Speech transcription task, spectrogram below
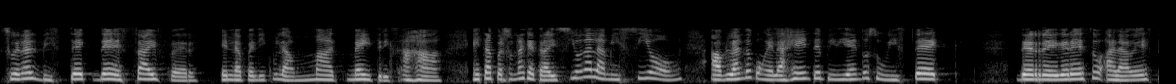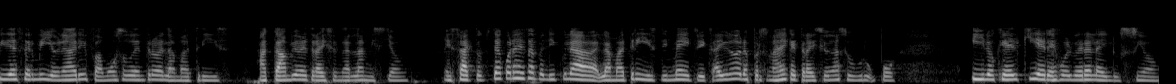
Suena el bistec de Cypher en la película Matrix, ajá, esta persona que traiciona la misión, hablando con el agente, pidiendo su bistec de regreso, a la vez pide ser millonario y famoso dentro de la matriz, a cambio de traicionar la misión. Exacto, ¿tú te acuerdas de esa película, La Matriz, The Matrix? Hay uno de los personajes que traiciona a su grupo y lo que él quiere es volver a la ilusión.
